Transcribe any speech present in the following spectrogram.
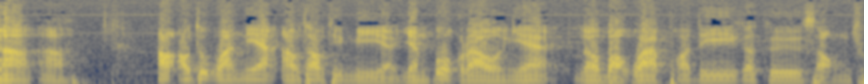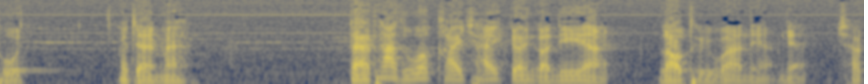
อ้าวอ้าวเอาเอาทุกวันเนี้ยเอาเท่าที่มีอะอย่างพวกเราอย่างเงี้ยเราบอกว่าพอดีก็คือสองชุดเข้าใจไหมแต่ถ้าถือว่าใครใช้เกินกว่านี้อะเราถือว่าเนี่ยเนี่ยชัก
